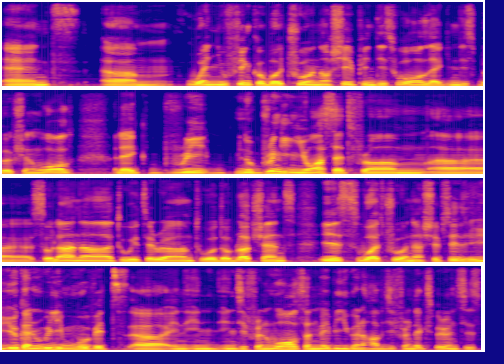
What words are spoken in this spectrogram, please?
and um, when you think about true ownership in this world, like in this blockchain world, like you know, bringing your asset from uh, Solana to Ethereum to other blockchains is what true ownership is. You can really move it uh, in, in, in different worlds, and maybe you're gonna have different experiences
